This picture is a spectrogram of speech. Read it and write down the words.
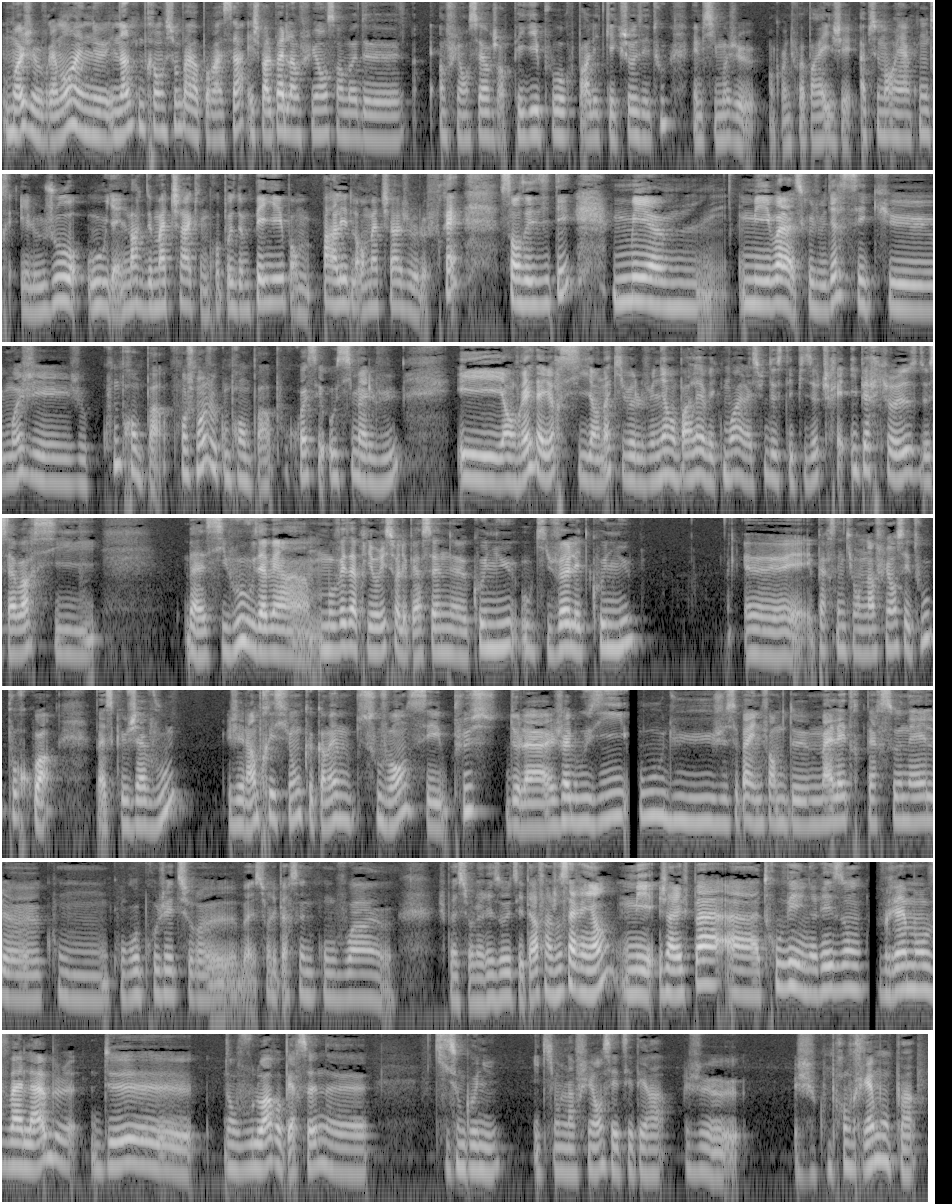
Moi, j'ai vraiment une, incompréhension par rapport à ça. Et je parle pas de l'influence en mode euh, influenceur, genre payé pour parler de quelque chose et tout. Même si moi, je, encore une fois, pareil, j'ai absolument rien contre. Et le jour où il y a une marque de matcha qui me propose de me payer pour me parler de leur matcha, je le ferai sans hésiter. Mais, euh, mais voilà, ce que je veux dire, c'est que moi, je comprends pas. Franchement, je comprends pas pourquoi c'est aussi mal vu. Et en vrai, d'ailleurs, s'il y en a qui veulent venir en parler avec moi à la suite de cet épisode, je serais hyper curieuse de savoir si, bah, si vous, vous avez un mauvais a priori sur les personnes euh, connues ou qui veulent être connues, euh, personnes qui ont de l'influence et tout. Pourquoi? Parce que j'avoue, j'ai l'impression que quand même souvent c'est plus de la jalousie ou du je sais pas une forme de mal-être personnel euh, qu'on reprojette sur bah, sur les personnes qu'on voit je sais pas, sur les réseaux, etc. Enfin, j'en sais rien, mais j'arrive pas à trouver une raison vraiment valable de d'en vouloir aux personnes euh, qui sont connues et qui ont de l'influence, etc. Je je comprends vraiment pas.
